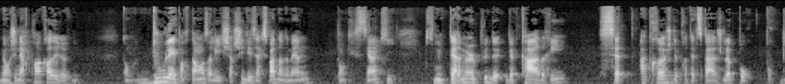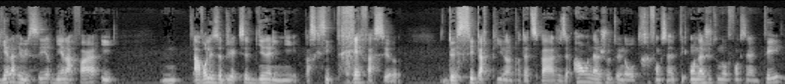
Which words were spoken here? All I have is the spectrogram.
mais on ne génère pas encore des revenus. Donc, d'où l'importance d'aller chercher des experts dans le domaine, donc Christian, qui, nous permet un peu de, cadrer cette approche de prototypage-là pour, bien la réussir, bien la faire et avoir les objectifs bien alignés. Parce que c'est très facile de s'éparpiller dans le prototypage, de dire Ah, on ajoute une autre fonctionnalité, on ajoute une autre fonctionnalité.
